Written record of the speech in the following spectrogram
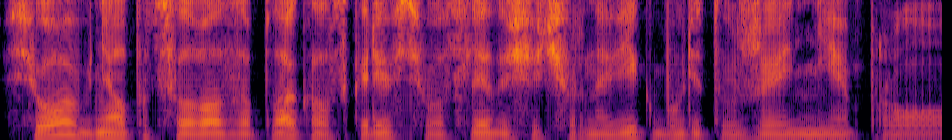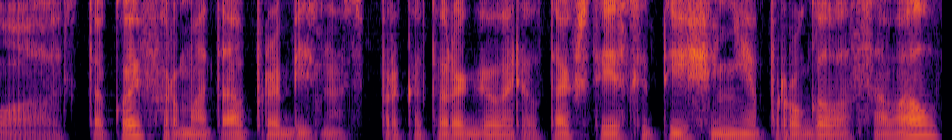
Все, обнял, поцеловал, заплакал. Скорее всего, следующий черновик будет уже не про такой формат, а про бизнес, про который я говорил. Так что, если ты еще не проголосовал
